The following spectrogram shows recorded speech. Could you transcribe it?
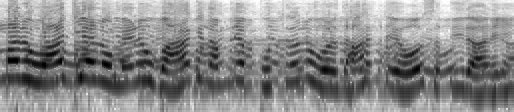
અમારું વાજ્યનું મેનું ભાગ અમને પુત્રનું વરદાન દે હો સતી રાણી.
